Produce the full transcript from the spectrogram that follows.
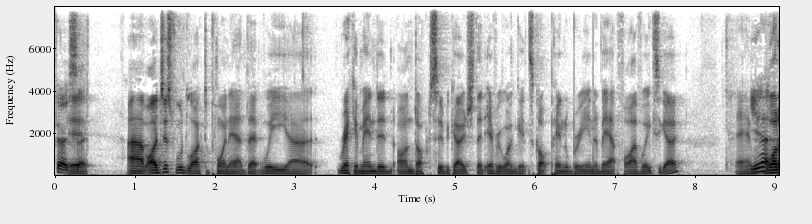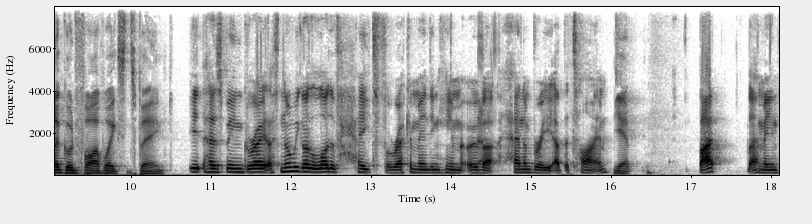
very Yeah. safe. Um, I just would like to point out that we uh, recommended on Doctor Supercoach that everyone get Scott Pendlebury in about five weeks ago. And Yeah. what a good five weeks it's been. It has been great. I know we got a lot of hate for recommending him over Hannebery at the time, Yep. but I mean,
